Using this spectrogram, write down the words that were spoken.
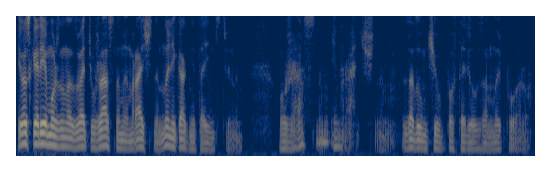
Его скорее можно назвать ужасным и мрачным, но никак не таинственным. — Ужасным и мрачным, — задумчиво повторил за мной Пуаро. —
